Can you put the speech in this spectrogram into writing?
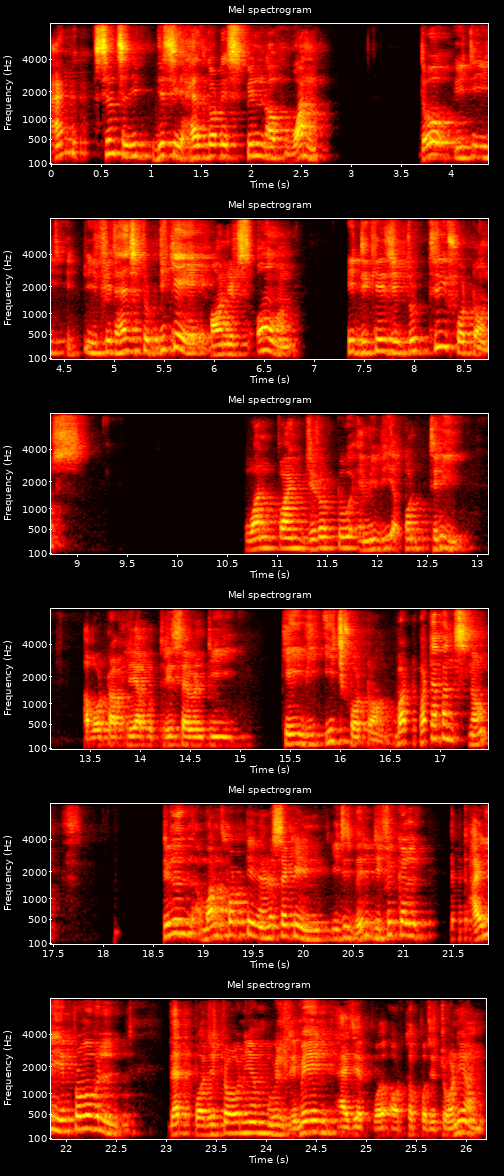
And since it, this has got a spin of 1, though it, it, if it has to decay on its own, it decays into 3 photons. 1.02 MeV upon 3 about roughly about 370 keV each photon. But what happens now? Till 140 nanosecond, it is very difficult, highly improbable that positronium will remain as a orthopositronium.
